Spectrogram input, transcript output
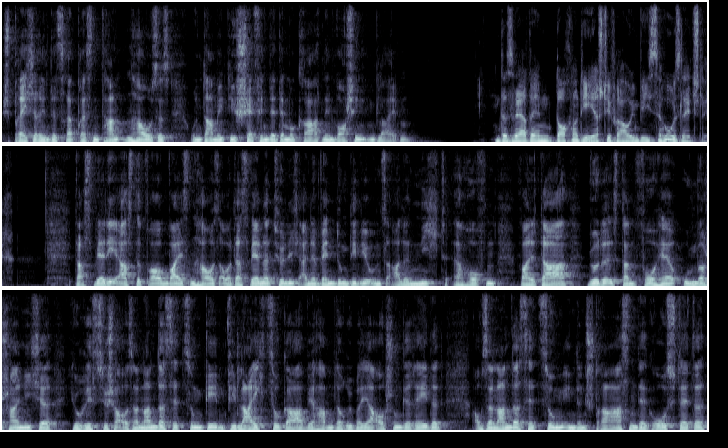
Sprecherin des Repräsentantenhauses und damit die Chefin der Demokraten in Washington bleiben. Und das wäre dann doch noch die erste Frau im Weißen Haus letztlich. Das wäre die erste Frau im Weißen Haus, aber das wäre natürlich eine Wendung, die wir uns alle nicht erhoffen, weil da würde es dann vorher unwahrscheinliche juristische Auseinandersetzungen geben, vielleicht sogar, wir haben darüber ja auch schon geredet, Auseinandersetzungen in den Straßen der Großstädte.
